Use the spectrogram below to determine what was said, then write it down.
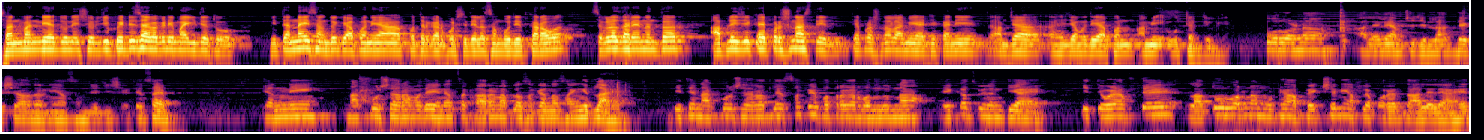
सन्माननीय दुनेश्वरजी पेटे साहेबाकडे माहिती देतो. मी त्यांनाही सांगतो की आपण या पत्रकार परिषदेला संबोधित करावं. सगळं झाल्यानंतर आपले जे काही प्रश्न असतील त्या प्रश्नाला आम्ही या ठिकाणी आमच्या ह्याच्यामध्ये आपण आम्ही उत्तर देऊया पूर्वर्ण आलेले आमचे जिल्हाध्यक्ष आदरणीय संजयजी शेटे साहेब यांनी नागपूर शहरामध्ये येण्याचं कारण आपल्या सगळ्यांना सांगितलं आहे. इथे नागपूर शहरातले सगळे पत्रकार बंधूंना एकच विनंती आहे की तेवढ्या ते लातूरवरनं मोठ्या अपेक्षेने आपल्यापर्यंत आलेले आहेत.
